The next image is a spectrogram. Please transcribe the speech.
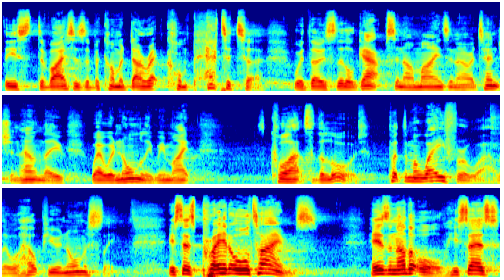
these devices have become a direct competitor with those little gaps in our minds and our attention, haven't they? Where we're normally we might call out to the Lord. Put them away for a while. It will help you enormously. He says, pray at all times. Here's another all. He says,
